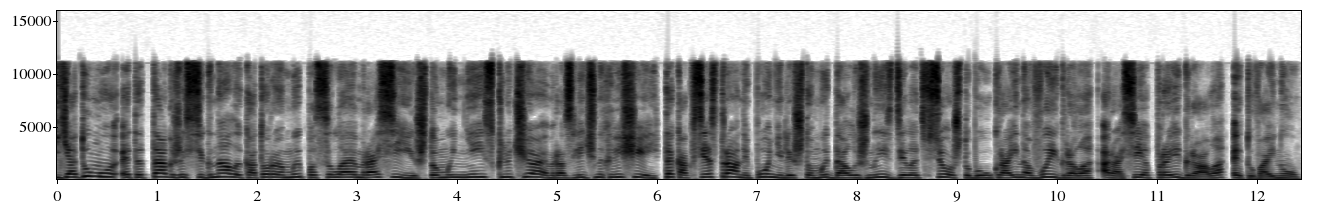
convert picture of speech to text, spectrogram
Я думаю, это также сигналы, которые мы посылаем России, что мы не исключаем различных вещей, так как все страны поняли, что мы должны сделать все, чтобы Украина выиграла, а Россия проиграла эту войну.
